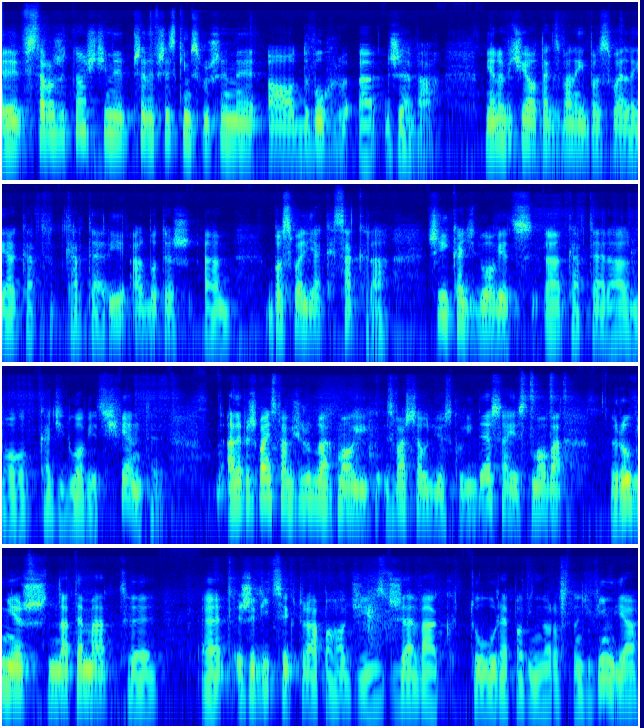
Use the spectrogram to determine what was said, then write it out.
y, w starożytności my przede wszystkim słyszymy o dwóch e, drzewach. Mianowicie o tak zwanej Boswellia carteri albo też Boswellia sacra czyli kadzidłowiec e, Cartera albo kadzidłowiec święty. Ale proszę Państwa, w źródłach moich, zwłaszcza u Dioscuridesa, jest mowa również na temat e, e, żywicy, która pochodzi z drzewa, które powinno rosnąć w Indiach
